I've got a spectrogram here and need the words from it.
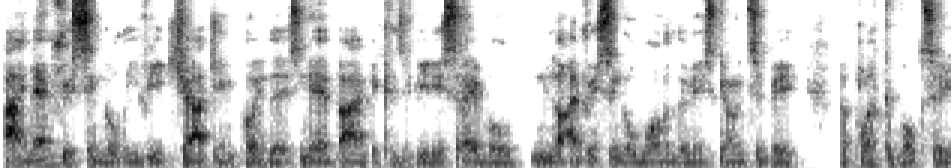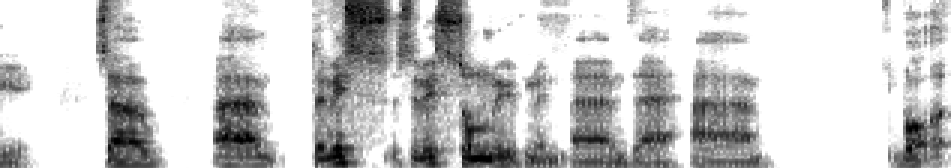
find every single EV charging point that's nearby because if you disable, not every single one of them is going to be applicable to you. So um, there is there is some movement um, there, um, but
